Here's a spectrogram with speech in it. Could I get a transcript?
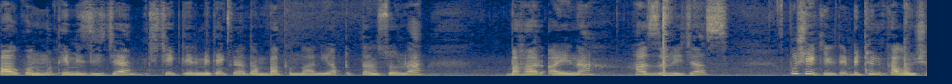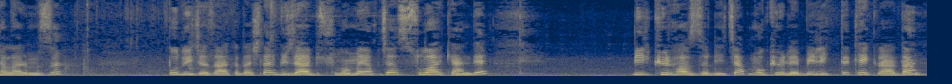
Balkonumu temizleyeceğim. Çiçeklerimi tekrardan bakımlarını yaptıktan sonra bahar ayına hazırlayacağız. Bu şekilde bütün kalonşalarımızı budayacağız arkadaşlar. Güzel bir sulama yapacağız. Sularken de bir kür hazırlayacağım. O kürle birlikte tekrardan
